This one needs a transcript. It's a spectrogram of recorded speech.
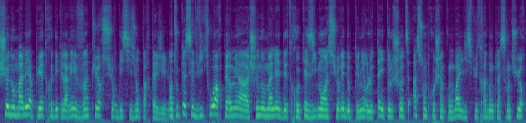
Sean O'Malley a pu être déclaré vainqueur sur décision partagée. En tout cas, cette victoire permet à Sean O'Malley d'être quasiment assuré d'obtenir le title shot à son prochain combat. Il disputera donc la ceinture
